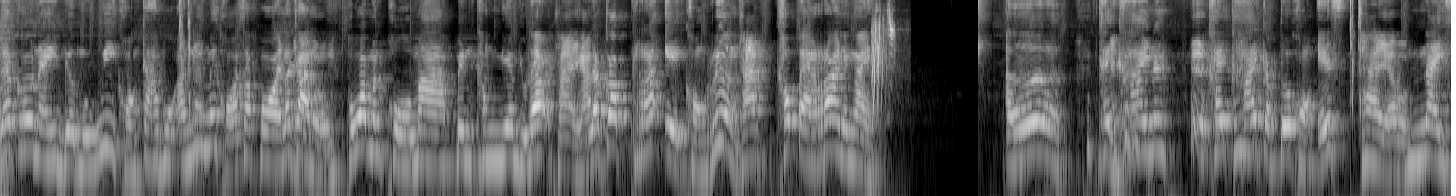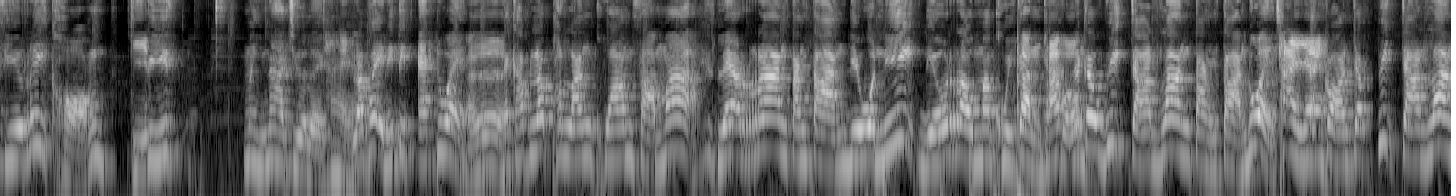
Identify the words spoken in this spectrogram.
แล้วก็ในเดอะมูวี่ของกาบูอันนี้ไม่ขอสปอยแล้วกัน ครับผมเพราะว่ามันโผล่มาเป็นธรรมเนียมอยู่แล้วใช่ครับแล้วก็พระเอกของเรื่องครับ เขาแปลงร่างยังไง เออ คล้ายๆนะ คล้ายๆกับตัวของเอส ใช่ครับผม ในซีรีส์ของ Geats กีส ไม่น่าเชื่อเลย ใช่ครับแล้วพระเอกนี่ติดแอคด้วยเออ นะครับ แล้วพลังความสามารถและร่างต่างๆ เดี๋ยววันนี้เดี๋ยวเรามาคุยกัน ครับผมแล้วก็วิจารณ์ร่างต่างๆ ด้วยใช่ไงแต่ก่อนจะวิจารณ์ร่าง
